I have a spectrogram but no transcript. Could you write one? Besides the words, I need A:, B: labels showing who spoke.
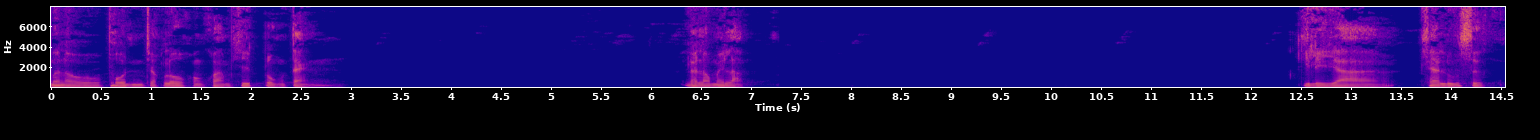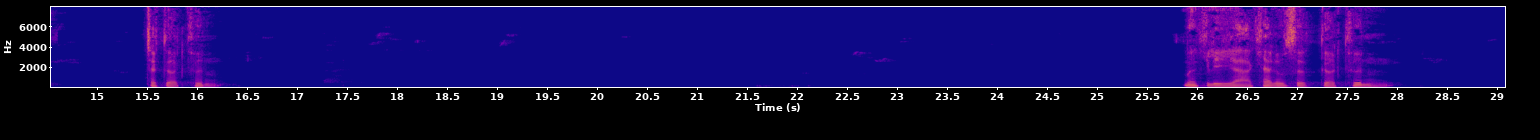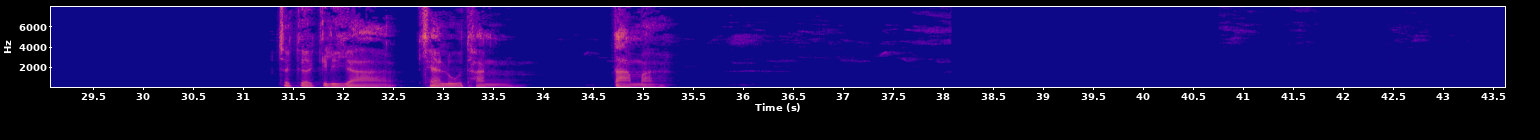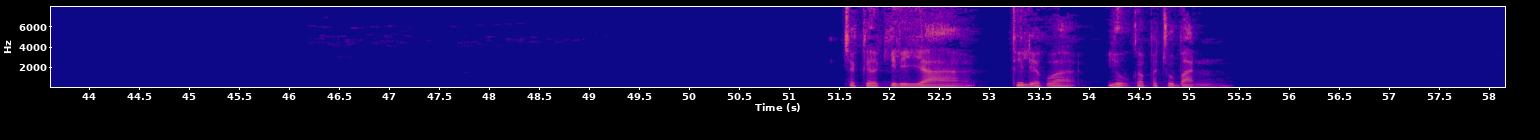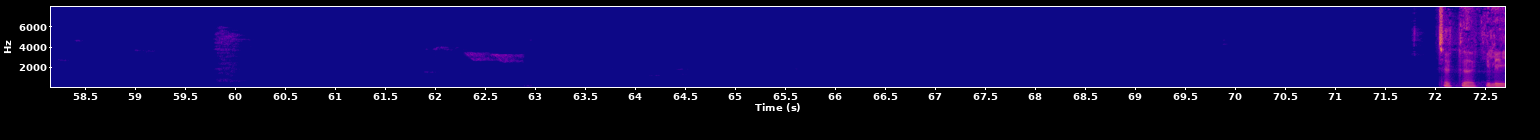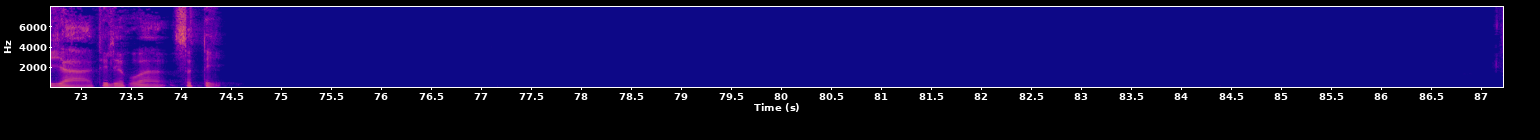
A: เมื่อเราพ้นจากโลกของความคิดปรุงแต่ง และเราไม่หลับ กิริยาแค่รู้สึกจะเกิดขึ้น เมื่อกิริยาแค่รู้สึกเกิดขึ้น จะเกิดกิริยาแค่รู้ทันตามมา จะเกิดกิริยาที่เรียกว่าอยู่กับปัจจุบัน จะเกิดกิริยาที่เรียกว่าสติ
